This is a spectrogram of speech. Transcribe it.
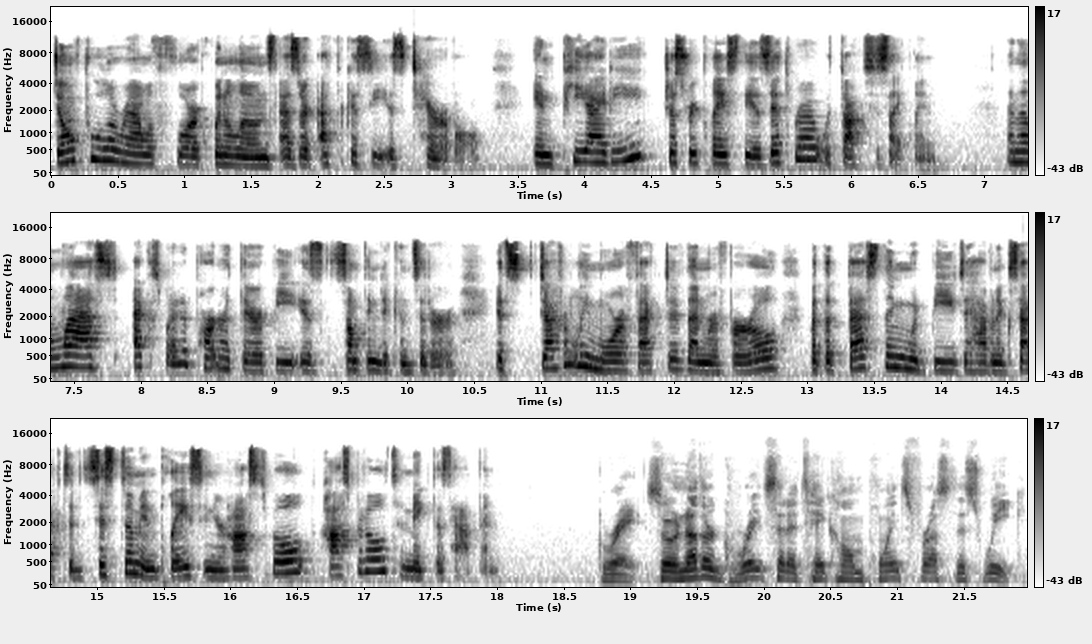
Don't fool around with fluoroquinolones as their efficacy is terrible. In PID, just replace the azithro with doxycycline. And then last, expedited partner therapy is something to consider. It's definitely more effective than referral, but the best thing would be to have an accepted system in place in your hospital hospital to make this happen. Great. So, another great set of take home points for us this week.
